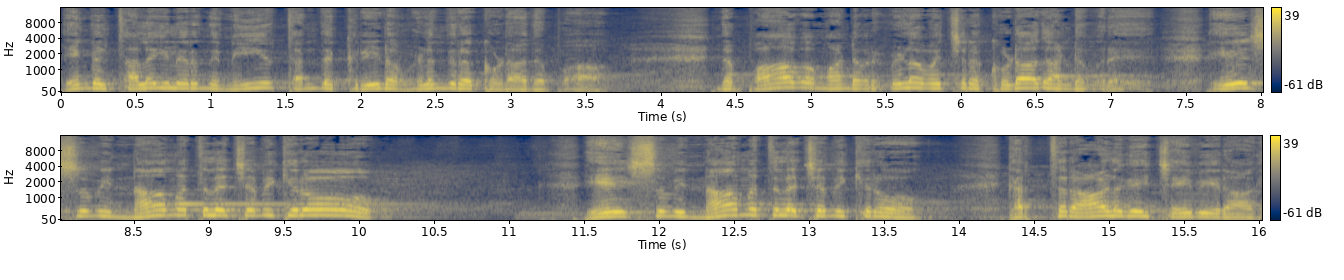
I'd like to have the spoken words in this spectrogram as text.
எங்கள் தலையிலிருந்து நீர் தந்த கிரீடம் விழுந்துடக்கூடாதுப்பா. இந்த பாவம் ஆண்டவர் விழ வச்சிடக்கூடாது ஆண்டவரே. இயேசுவின் நாமத்துல செபிக்கிறோம் இயேசுவின் நாமத்துல செபிக்கிறோம் கர்த்தர் ஆளுகை செய்வீராக.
